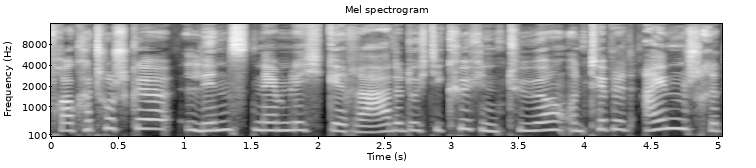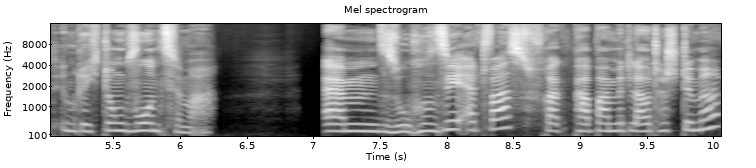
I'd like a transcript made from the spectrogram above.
Frau Kartuschke linst nämlich gerade durch die Küchentür und tippelt einen Schritt in Richtung Wohnzimmer. Ähm, suchen Sie etwas? fragt Papa mit lauter Stimme.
